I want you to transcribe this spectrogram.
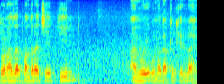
दोन हजार पंधराचे तीन अन्वये गुन्हा दाखल केलेला आहे.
